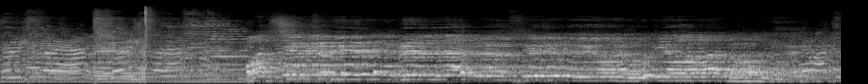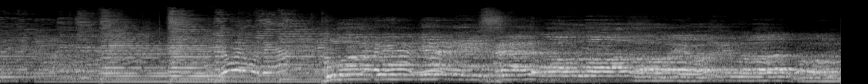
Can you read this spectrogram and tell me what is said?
Şöyle şunlara ya. Şunlara. Bahçede bülbüller ötüyor ol Ne var? Burada ya? Kula gölgeysen Allah'a yaylan ol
